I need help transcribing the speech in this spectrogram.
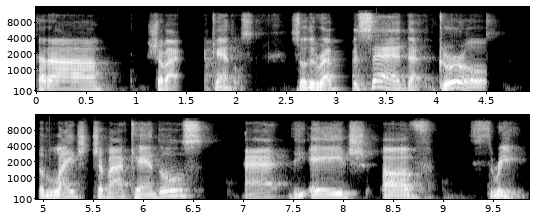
Ta-da! Shabbat candles. So the Rebbe said that girls should light Shabbat candles at the age of three.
